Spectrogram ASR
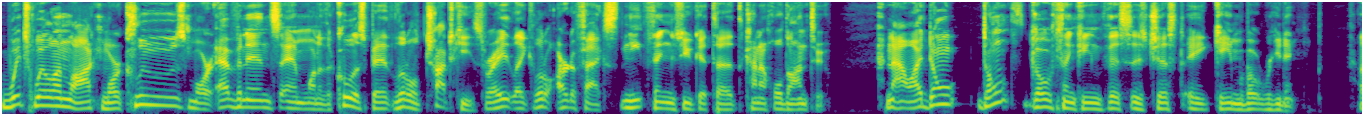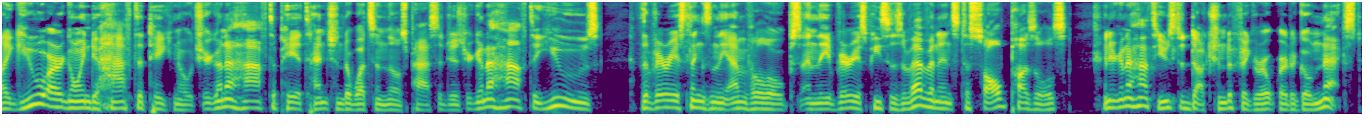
which will unlock more clues, more evidence, and one of the coolest bit, little tchotchkes, right? Like little artifacts, neat things you get to, to kind of hold on to. Now, I don't don't go thinking this is just a game about reading. Like you are going to have to take notes. You're going to have to pay attention to what's in those passages. You're going to have to use the various things in the envelopes and the various pieces of evidence to solve puzzles. And you're going to have to use deduction to figure out where to go next.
